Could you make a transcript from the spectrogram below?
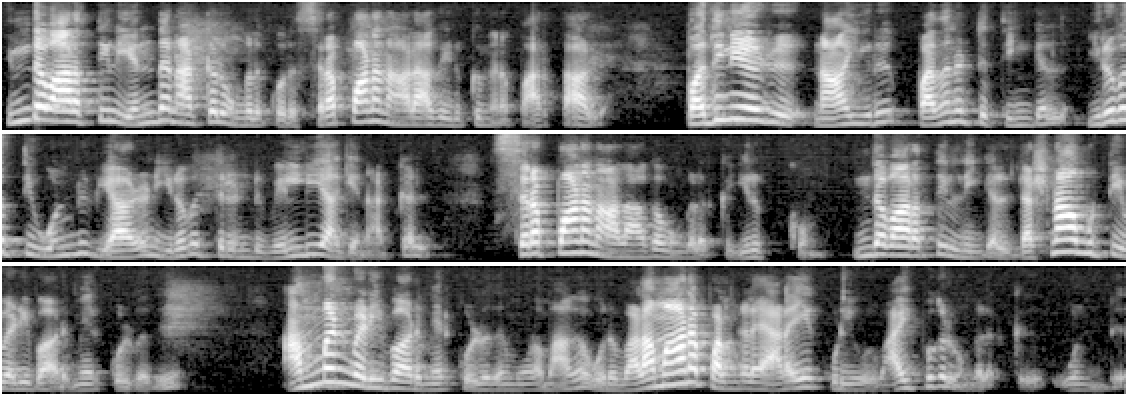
இந்த வாரத்தில் எந்த நாட்கள் உங்களுக்கு ஒரு சிறப்பான நாளாக இருக்கும் என பார்த்தால் பதினேழு ஞாயிறு பதினெட்டு திங்கள் இருபத்தி ஒன்று வியாழன் இருபத்தி ரெண்டு வெள்ளி ஆகிய நாட்கள் சிறப்பான நாளாக உங்களுக்கு இருக்கும். இந்த வாரத்தில் நீங்கள் தட்சிணாமூர்த்தி வழிபாடு மேற்கொள்வது அம்மன் வழிபாடு மேற்கொள்வதன் மூலமாக ஒரு வளமான பலன்களை அடையக்கூடிய ஒரு வாய்ப்புகள் உங்களுக்கு உண்டு.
